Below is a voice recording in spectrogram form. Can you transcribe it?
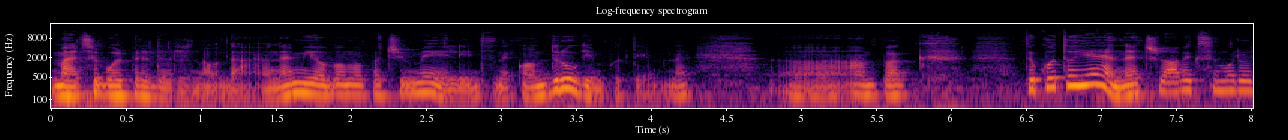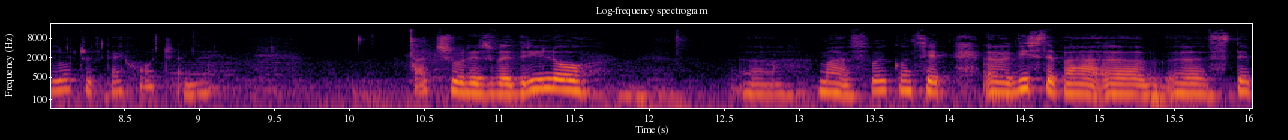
malce bolj predrzno oddajo. Ne? Mi jo bomo pač imeli in z nekom drugim potem. Ne? Uh, ampak tako to je, ne? človek se mora odločiti, kaj hoče. Ne? Pač v razvedrilu uh, imajo svoj koncept. Uh, vi ste pa, uh, ste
